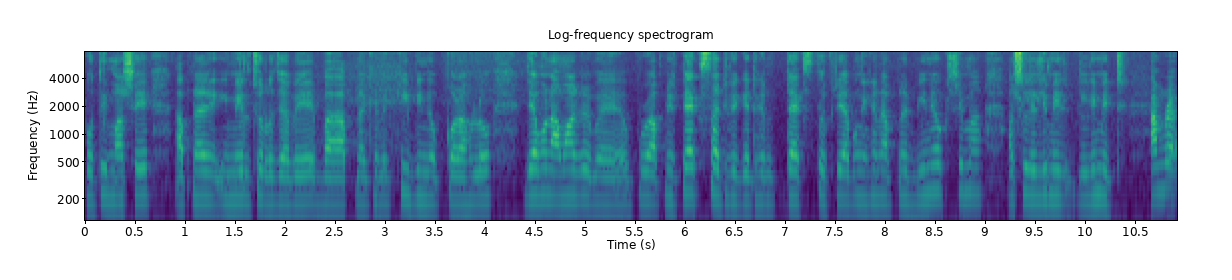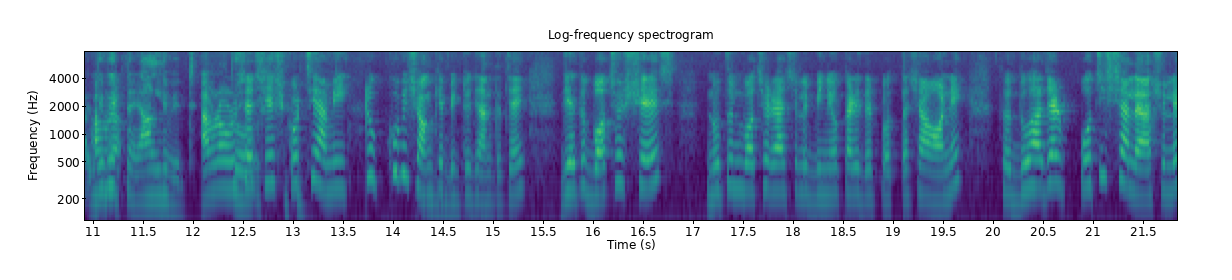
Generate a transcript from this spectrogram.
প্রতি মাসে আপনার ইমেল চলে যাবে বা আপনার এখানে কি বিনিয়োগ করা হলো। যেমন আমার পুরো আপনি ট্যাক্স সার্টিফিকেট এখানে ট্যাক্স তো ফ্রি এবং এখানে আপনার বিনিয়োগ সীমা আসলে লিমিট লিমিট আমরা- লিমিট নাই আনলিমিট আমরা অনুষ্ঠান শেষ করছি। আমি একটু খুবই সংক্ষেপে একটু জানতে চাই। যেহেতু বছর শেষ নতুন বছরে আসলে বিনিয়োগকারীদের প্রত্যাশা অনেক। তো দু হাজার পঁচিশ সালে আসলে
